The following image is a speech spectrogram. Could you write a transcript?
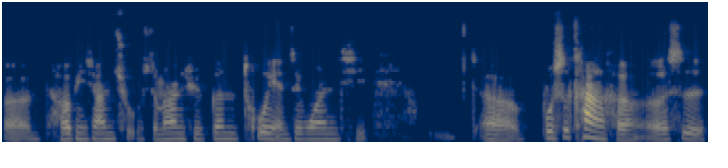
呃，和平相处，怎么样去跟拖延这个问题，呃，不是抗衡，而是。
